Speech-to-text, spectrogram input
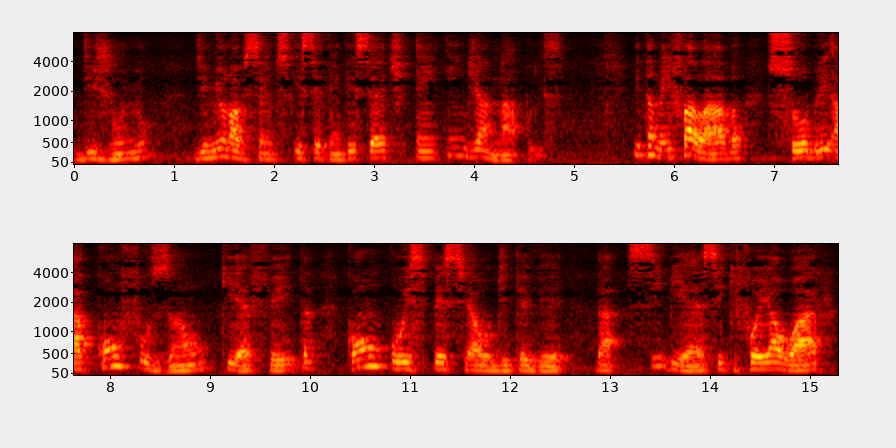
de junho de 1977 em Indianápolis. E também falava sobre a confusão que é feita com o especial de TV da CBS que foi ao ar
